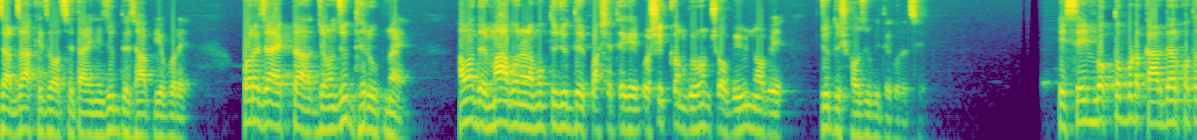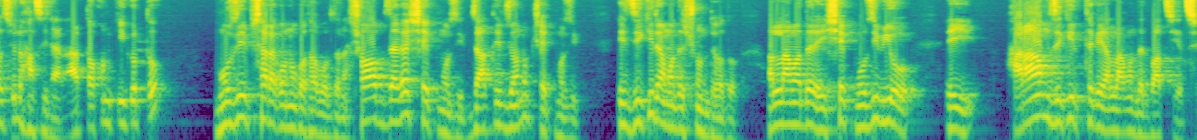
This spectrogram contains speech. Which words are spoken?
যার যা কিছু আছে তাই নিয়ে যুদ্ধে ঝাঁপিয়ে পড়ে। পরে যা একটা জনযুদ্ধের রূপ নেয়। আমাদের মা বোনেরা মুক্তিযুদ্ধের পাশে থেকে প্রশিক্ষণ গ্রহণ সহ বিভিন্নভাবে যুদ্ধে সহযোগিতা করেছে। এই সেম বক্তব্যটা কার দেওয়ার কথা ছিল? হাসিনার। আর তখন কি করতো? মুজিব ছাড়া কোনো কথা বলতো না। সব জায়গায় শেখ মুজিব, জাতির জনক শেখ মুজিব। এই জিকির আমাদের শুনতে হতো। আল্লাহ আমাদের এই শেখ মুজিবিও এই হারাম জিকির থেকে আল্লাহ আমাদের বাঁচিয়েছে।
